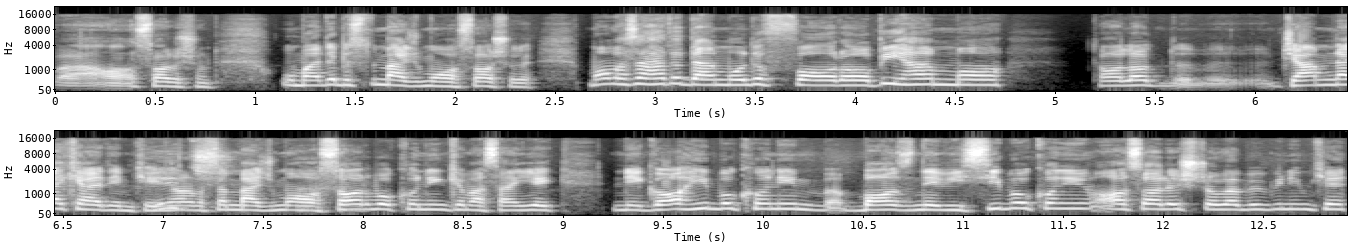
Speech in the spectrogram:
آثارشون اومده به صورت مجموعه آثار شده. ما مثلا حتی در مورد فارابی هم ما تا حالا جمع نکردیم که اینا رو. مثلا مجموعه آثار بکنیم که مثلا یک نگاهی بکنیم بازنویسی بکنیم آثارش رو و ببینیم که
